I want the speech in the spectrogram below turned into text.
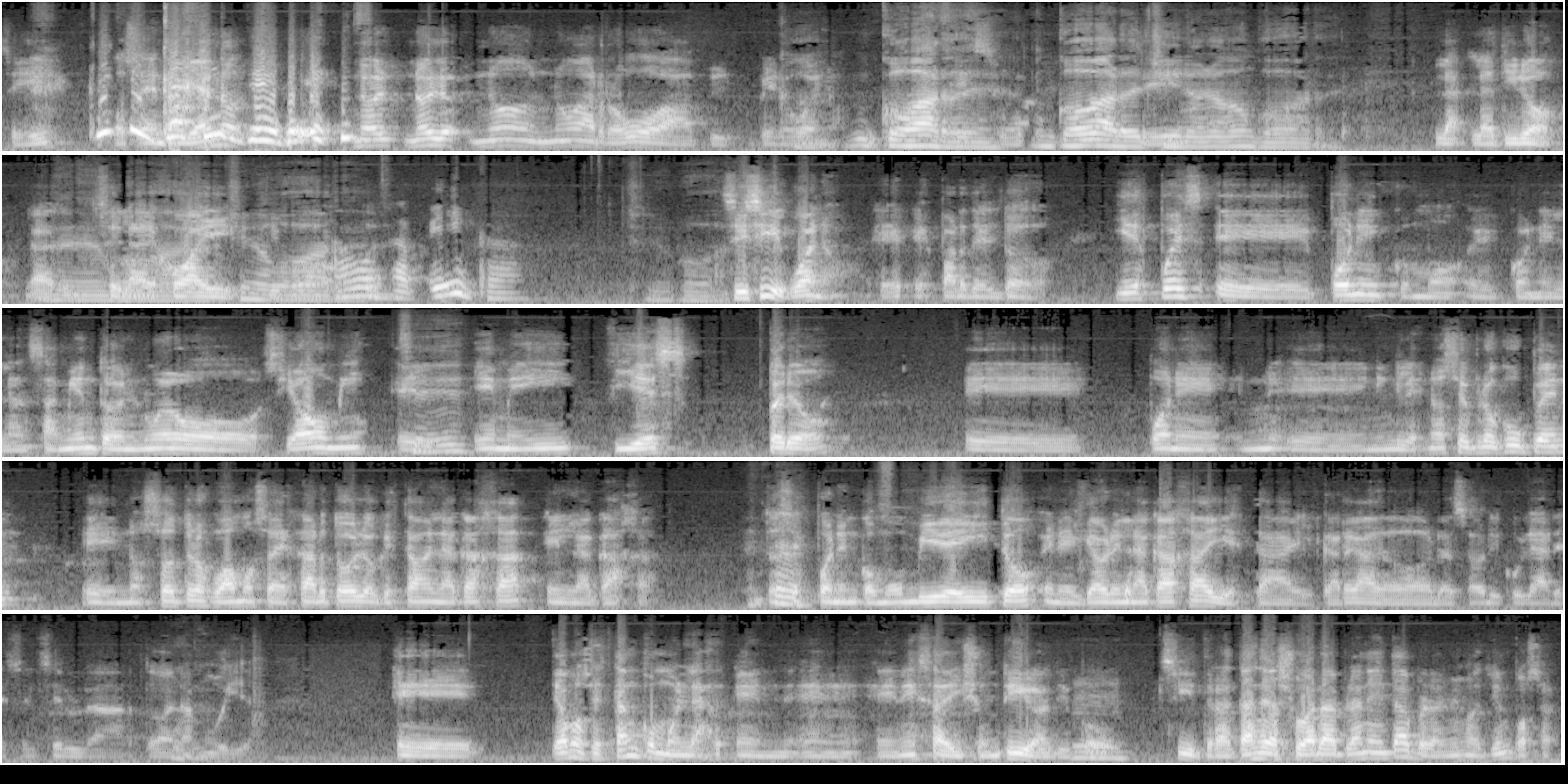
¿Sí? O sea, en realidad no, no, no, lo- no, no arrobó a Apple, pero bueno. Un cobarde, Eso. un cobarde Sí. chino, no, un cobarde. La, la tiró, la- Eh, se la dejó ahí. chino tipo, cobarde. Vamos a pica. Chino cobarde. Sí, sí, bueno, es, es parte del todo. Y después eh, pone como eh, con el lanzamiento del nuevo Xiaomi, el Sí. Mi 10 Pro, eh, pone en, eh, en inglés, no se preocupen, eh, nosotros vamos a dejar todo lo que estaba en la caja en la caja. Entonces ponen como un videíto en el que abren la caja y está el cargador, los auriculares, el celular, toda la movida. Eh, digamos, están como en, la- en, en- en esa disyuntiva, tipo, Mm. sí, tratás de ayudar al planeta, pero al mismo tiempo o sea,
